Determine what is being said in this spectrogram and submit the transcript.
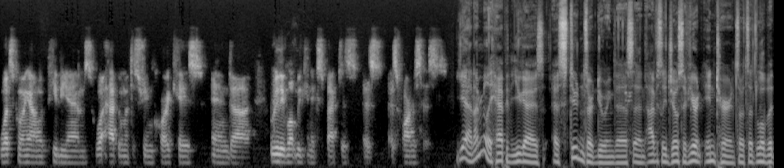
what's going on with PBMs, what happened with the Supreme Court case, and uh, really what we can expect as, as as pharmacists. Yeah, and I'm really happy that you guys, as students, are doing this. And obviously, Joseph, you're an intern, so it's a little bit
